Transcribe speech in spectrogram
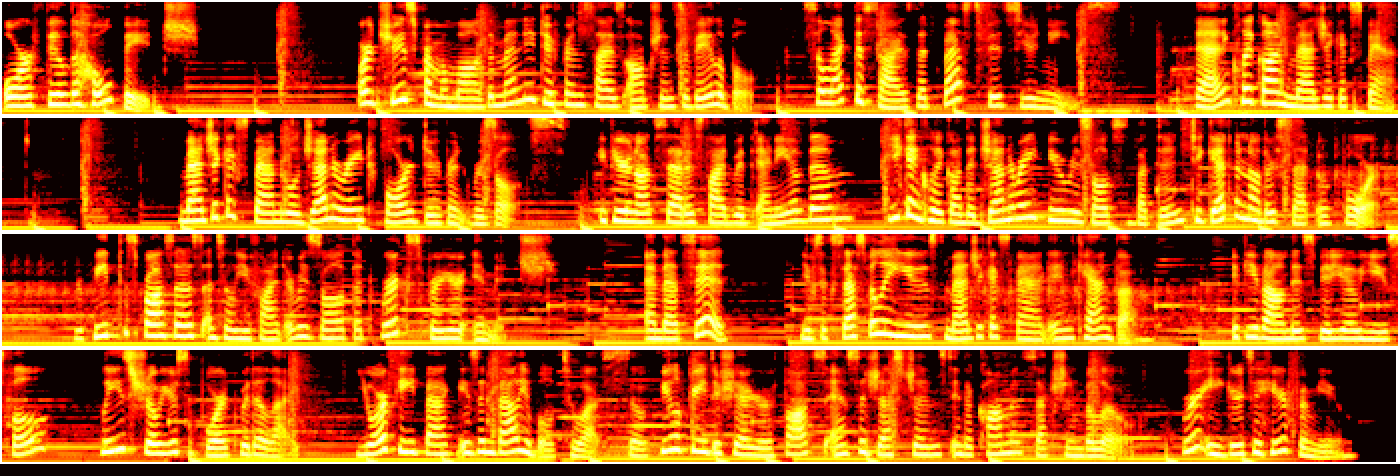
Or fill the whole page. Or choose from among the many different size options available. Select the size that best fits your needs. Then click on Magic Expand. Magic Expand will generate four different results. If you're not satisfied with any of them, you can click on the Generate New Results button to get another set of four. Repeat this process until you find a result that works for your image. And that's it! You've successfully used Magic Expand in Canva. If you found this video useful, please show your support with a like. Your feedback is invaluable to us, so feel free to share your thoughts and suggestions in the comment section below. We're eager to hear from you.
